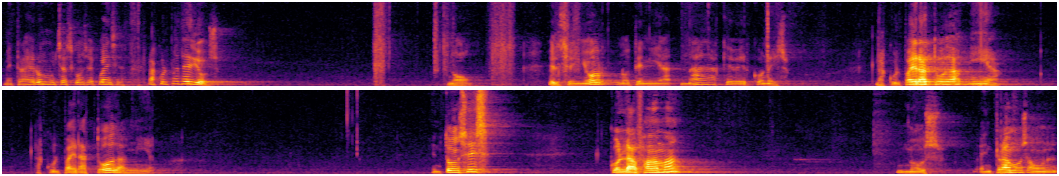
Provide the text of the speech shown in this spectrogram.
Me trajeron muchas consecuencias. ¿La culpa es de Dios? No. El Señor no tenía nada que ver con eso. La culpa era toda mía. La culpa era toda mía. Entonces, con la fama nos entramos a un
